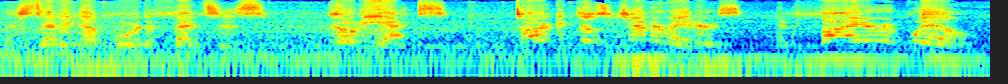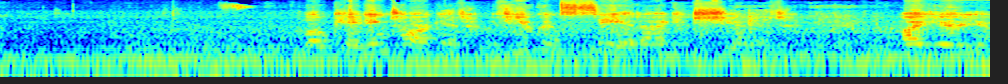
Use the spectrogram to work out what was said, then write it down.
They're setting up more defenses. Kodiaks, target those generators and fire at will. Locating target. If you can see it, I can shoot it. I hear you.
